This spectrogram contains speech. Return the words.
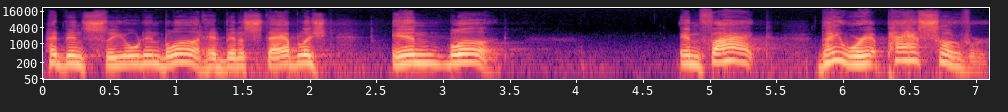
Had been sealed in blood, had been established in blood. In fact, they were at Passover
